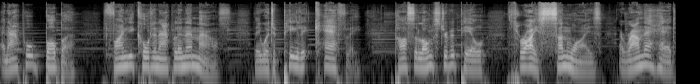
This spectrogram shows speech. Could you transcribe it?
an apple bobber finally caught an apple in their mouth, they were to peel it carefully, pass a long strip of peel thrice sunwise around their head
